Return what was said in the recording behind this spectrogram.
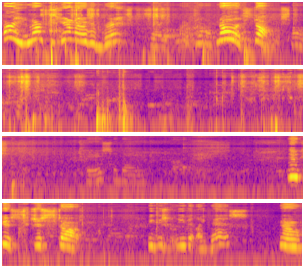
Ah, you knocked the camera over, Brett. Nala, stop. Oh, sorry. Okay, so then. Lucas, just stop. We could leave it like this. No.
